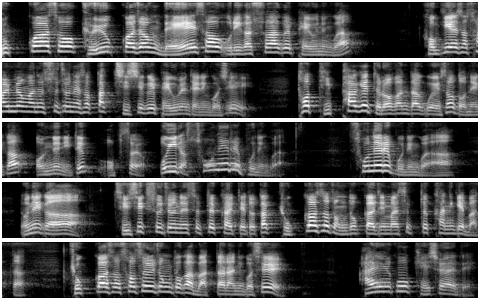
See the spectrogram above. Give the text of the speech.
응? 교과서 교육과정 내에서 우리가 수학을 배우는 거야. 거기에서 설명하는 수준에서 딱 지식을 배우면 되는 거지. 더 딥하게 들어간다고 해서 너네가 얻는 이득 없어요. 오히려 손해를 보는 거야. 손해를 보는 거야. 너네가 지식 수준을 습득할 때도 딱 교과서 정도까지만 습득하는 게 맞다. 교과서 서술 정도가 맞다라는 것을 알고 계셔야 돼.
